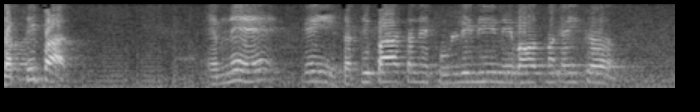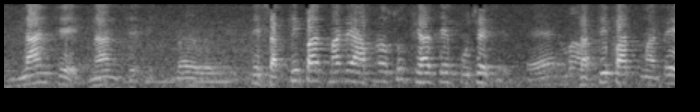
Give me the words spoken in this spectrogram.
શક્તિપાત એમને કઈ શક્તિપાત અને કુંડલીની ને બાબતમાં કંઈક જ્ઞાન છે જ્ઞાન છે. બરોબર. તે શક્તિપાત માટે આપનો શું ખ્યાલ છે એમ પૂછે છે? શક્તિપાત માટે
